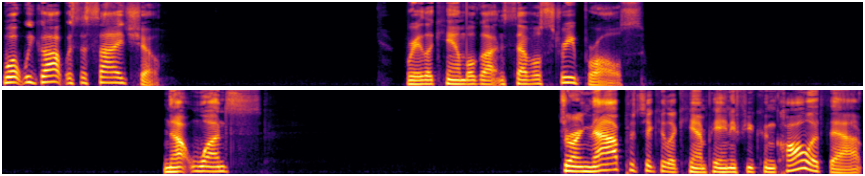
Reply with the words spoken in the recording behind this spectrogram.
what we got was a sideshow. Rayla Campbell got in several street brawls. Not once during that particular campaign, if you can call it that,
